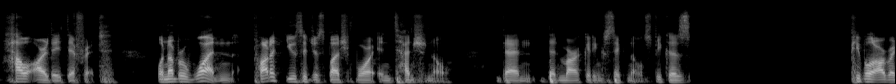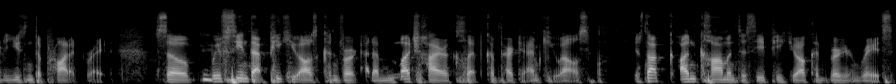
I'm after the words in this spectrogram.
how are they different? Well, number one, product usage is much more intentional than than marketing signals because people are already using the product, right? So we've seen mm-hmm. that PQLs convert at a much higher clip compared to MQLs. It's not uncommon to see PQL conversion rates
